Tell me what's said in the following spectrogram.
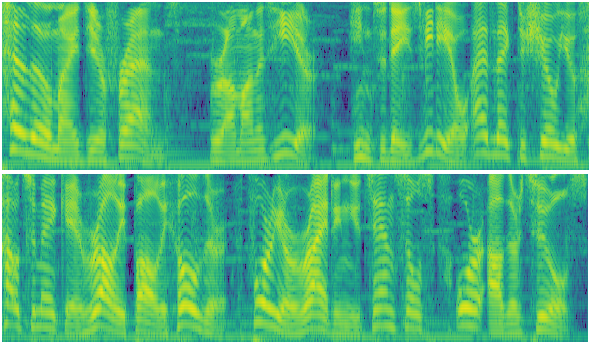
Hello my dear friends, Roman is here. In today's video I'd like to show you how to make a roly-poly holder for your writing utensils or other tools.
